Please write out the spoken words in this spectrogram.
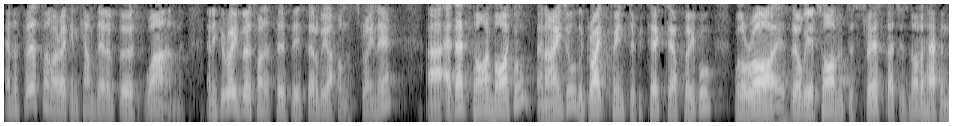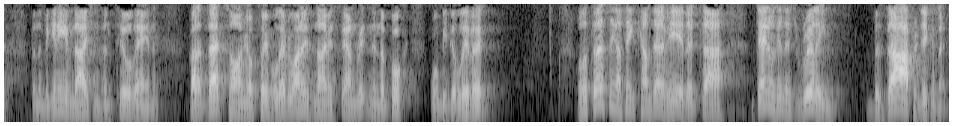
And the first one, I reckon, comes out of verse 1. And if you read verse 1, it says this. That'll be up on the screen there. Uh, at that time, Michael, an angel, the great prince who protects our people, will arise. There will be a time of distress such as not happened from the beginning of nations until then. But at that time, your people, everyone whose name is found written in the book, will be delivered. Well, the first thing I think comes out of here that uh, Daniel's in this really bizarre predicament.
